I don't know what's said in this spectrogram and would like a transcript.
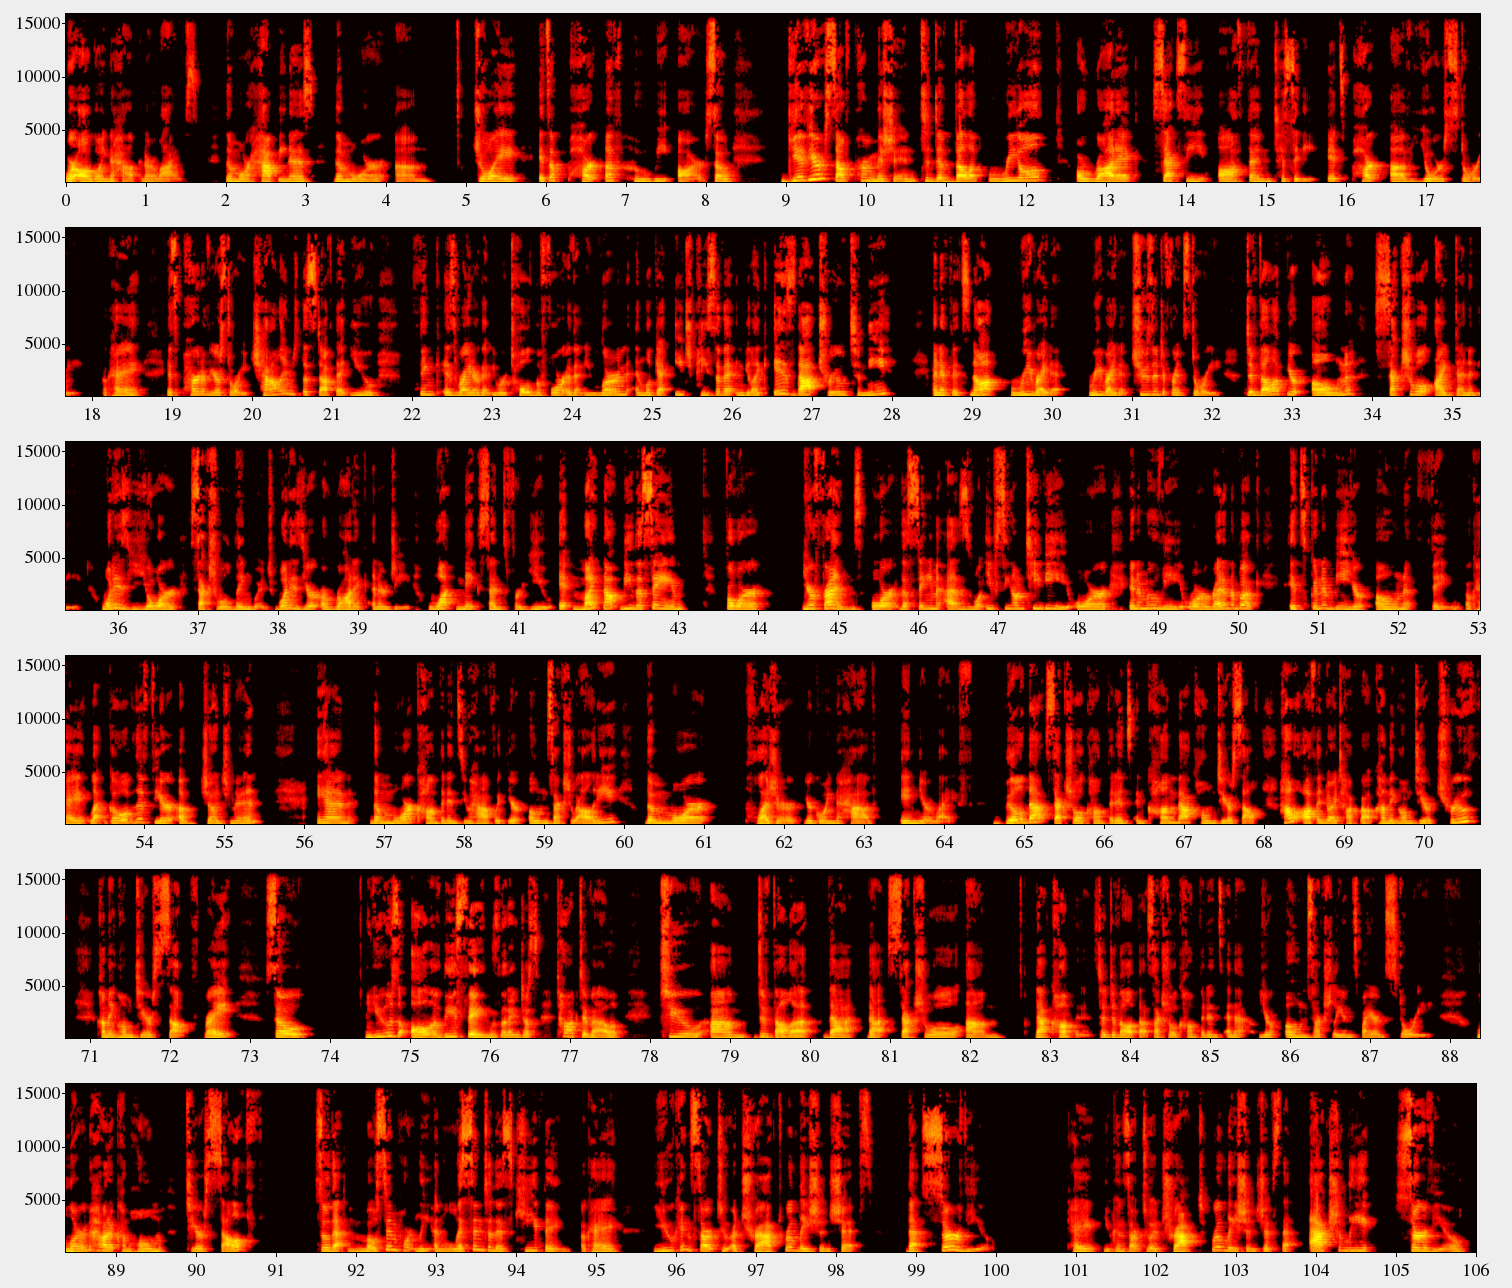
we're all going to have in our lives. The more happiness the more um, joy. It's a part of who we are. So Give yourself permission to develop real, erotic, sexy authenticity. It's part of your story. Okay. It's part of your story. Challenge the stuff that you think is right or that you were told before or that you learned and look at each piece of it and be like, is that true to me? And if it's not, rewrite it. Rewrite it. Choose a different story. Develop your own sexual identity. What is your sexual language? What is your erotic energy? What makes sense for you? It might not be the same for your friends or the same as what you've seen on TV or in a movie or read in a book. It's going to be your own thing, okay? Let go of the fear of judgment. And the more confidence you have with your own sexuality, the more pleasure you're going to have in your life build that sexual confidence and come back home to yourself. How often do I talk about coming home to your truth, coming home to yourself, right? So use all of these things that I just talked about to um, develop that that sexual um, that confidence to develop that sexual confidence and that your own sexually inspired story learn how to come home to yourself so that most importantly, and listen to this key thing, okay? You can start to attract relationships that serve you. Okay? You can start to attract relationships that actually serve you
